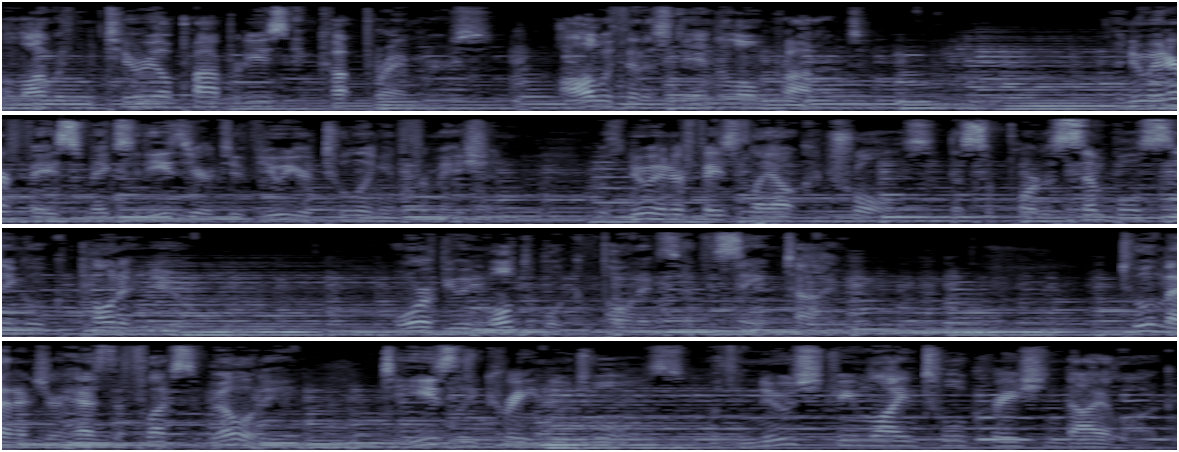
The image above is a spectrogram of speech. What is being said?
along with material properties and cut parameters, all within a standalone product. The new interface makes it easier to view your tooling information with new interface layout controls that support a simple single component view or viewing multiple components at the same time. Tool Manager has the flexibility to easily create new tools with a new streamlined tool creation dialog,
